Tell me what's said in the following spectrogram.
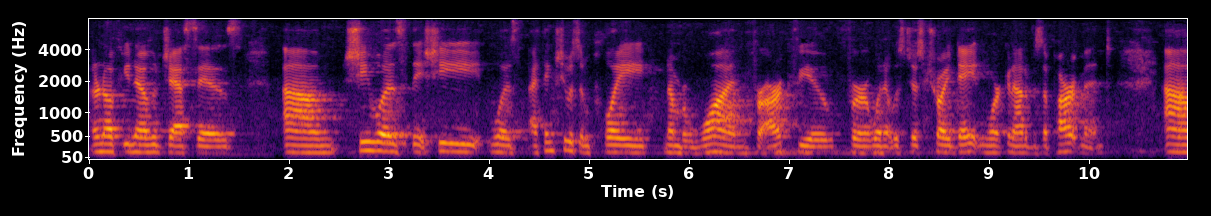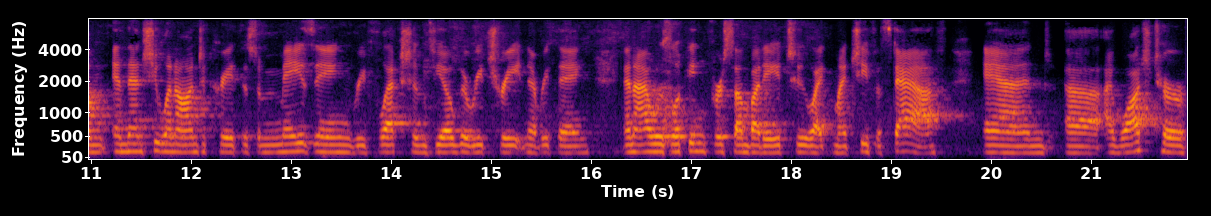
I don't know if you know who Jess is. Um, she was the she was I think she was employee number one for ArcView for when it was just Troy Dayton working out of his apartment. Um, and then she went on to create this amazing reflections yoga retreat and everything. And I was looking for somebody to like my chief of staff and uh, I watched her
